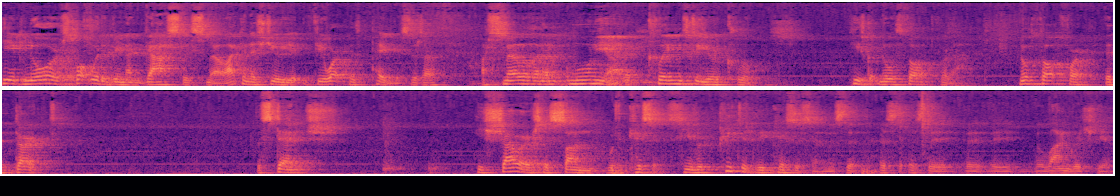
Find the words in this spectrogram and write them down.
He ignores what would have been a ghastly smell. I can assure you, if you work with pigs, there's a, a smell of an ammonia that clings to your clothes. He's got no thought for that. No thought for the dirt, the stench. He showers his son with kisses. He repeatedly kisses him, is the, is, is the, the, the, the language here.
